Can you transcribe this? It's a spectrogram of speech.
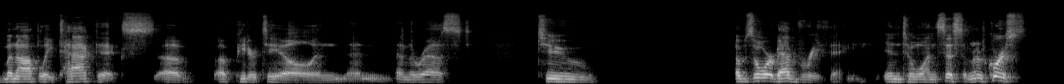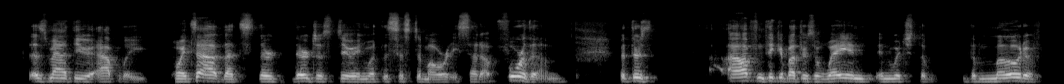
monopoly tactics of of Peter Thiel and and and the rest to absorb everything into one system. And of course, as Matthew aptly points out, that's they're they're just doing what the system already set up for them. But there's I often think about there's a way in, in which the the mode of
